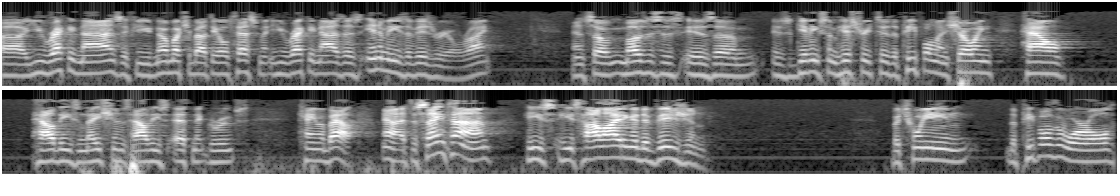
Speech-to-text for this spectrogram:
uh, you recognize, if you know much about the Old Testament, you recognize as enemies of Israel, right? And so Moses is is, um, is giving some history to the people and showing how how these nations, how these ethnic groups came about. Now, at the same time, he's he's highlighting a division between the people of the world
